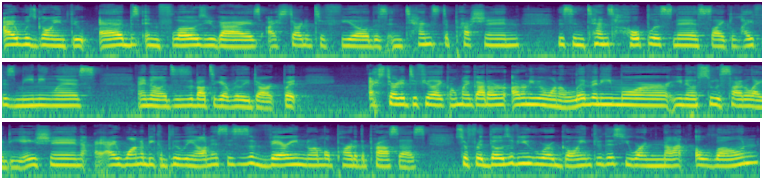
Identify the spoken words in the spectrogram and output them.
I was going through ebbs and flows, you guys. I started to feel this intense depression, this intense hopelessness, like life is meaningless. I know this is about to get really dark, but I started to feel like, oh my God, I don't, even want to live anymore. You know, suicidal ideation. I, I want to be completely honest. This is a very normal part of the process. So, for those of you who are going through this, you are not alone.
